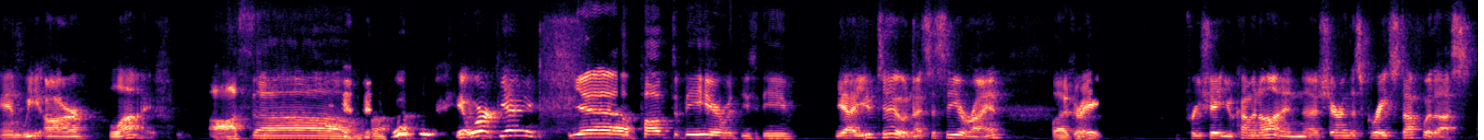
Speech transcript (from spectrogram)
And we are live. Awesome. it worked. Yay. Yeah. Pumped to be here with you, Steve. Yeah, you too. Nice to see you, Ryan. Pleasure. Great. Appreciate you coming on and uh, sharing this great stuff with us.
